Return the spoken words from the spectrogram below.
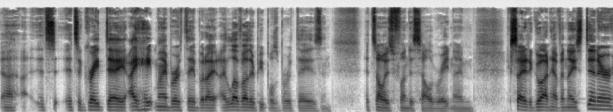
Uh, it's it's a great day. I hate my birthday, but I, I love other people's birthdays, and it's always fun to celebrate. And I'm excited to go out and have a nice dinner,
